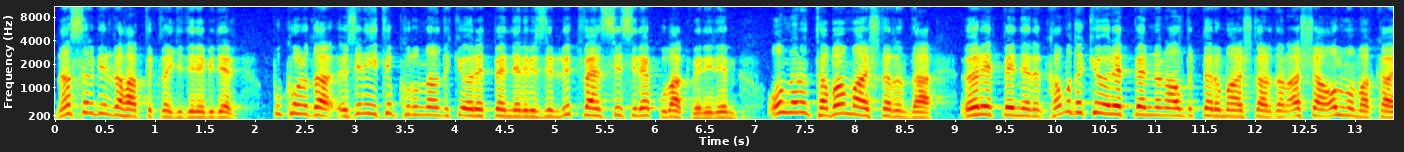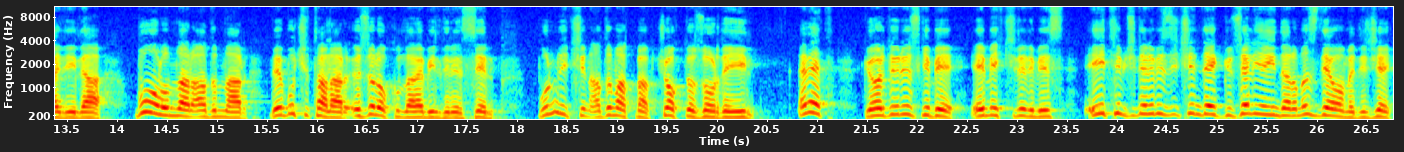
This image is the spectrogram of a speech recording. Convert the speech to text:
nasıl bir rahatlıkla gidilebilir? Bu konuda özel eğitim kurumlarındaki öğretmenlerimizin lütfen sesine kulak verelim. Onların taban maaşlarında öğretmenlerin, kamudaki öğretmenlerin aldıkları maaşlardan aşağı olmamak kaydıyla bu olumlar adımlar ve bu çıtalar özel okullara bildirilsin. Bunun için adım atmak çok da zor değil. Evet, gördüğünüz gibi emekçilerimiz, eğitimcilerimiz için de güzel yayınlarımız devam edecek.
